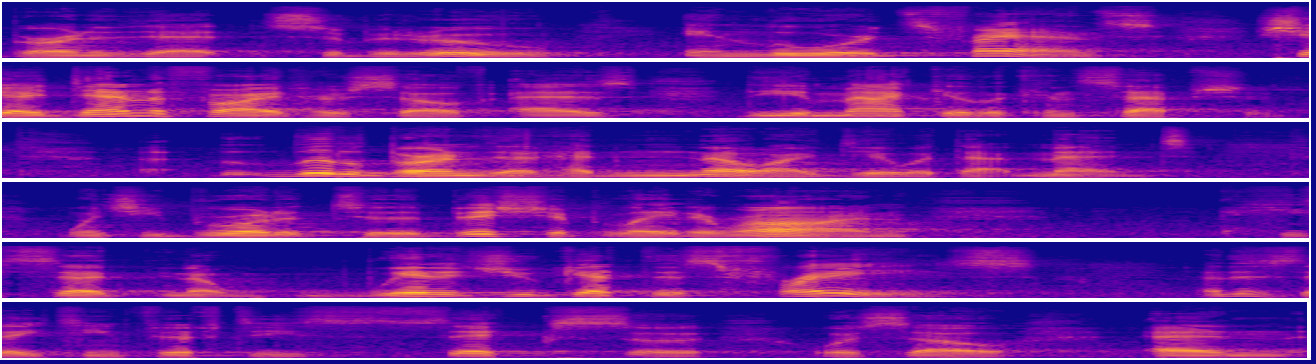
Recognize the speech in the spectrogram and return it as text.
Bernadette Soubirous in Lourdes, France, she identified herself as the Immaculate Conception. Uh, little Bernadette had no idea what that meant. When she brought it to the bishop later on, he said, You know, where did you get this phrase? And this is 1856 or, or so. And uh,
